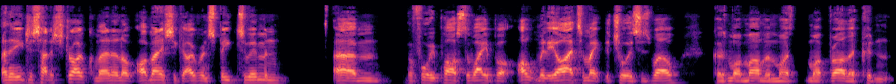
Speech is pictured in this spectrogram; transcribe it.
and then he just had a stroke, man. And I, I managed to get over and speak to him and um, before he passed away. But ultimately, I had to make the choice as well because my mum and my, my brother couldn't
